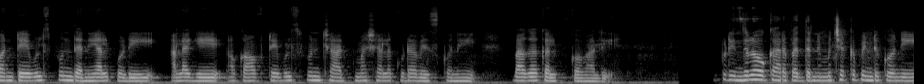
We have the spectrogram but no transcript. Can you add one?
వన్ టేబుల్ స్పూన్ ధనియాల పొడి అలాగే ఒక హాఫ్ టేబుల్ స్పూన్ చాట్ మసాలా కూడా వేసుకొని బాగా కలుపుకోవాలి. ఇప్పుడు ఇందులో ఒక అరపెద్ద నిమ్మ చెక్క పిండుకొని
